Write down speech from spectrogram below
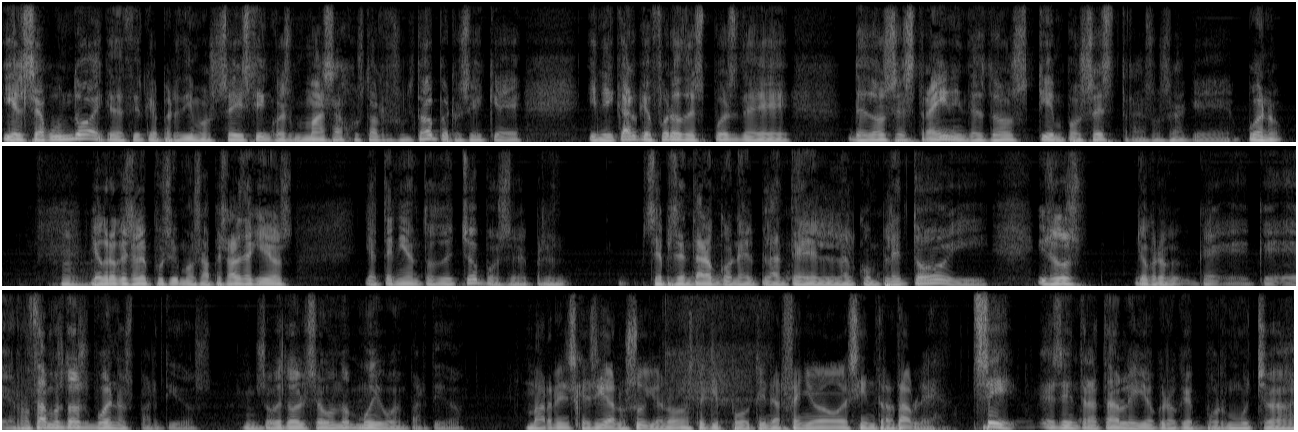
Y el segundo, hay que decir que perdimos 6-5, es más ajustado el resultado, pero sí hay que indicar que fueron después de, dos extra innings, de dos tiempos extras. O sea que, bueno, hmm. yo creo que se le pusimos, a pesar de que ellos ya tenían todo hecho, pues eh, se presentaron con el plantel al completo y, nosotros, yo creo que, rozamos dos buenos partidos. Hmm. Sobre todo el segundo, muy buen partido. Marlins que siga lo suyo, ¿no? Este equipo tinerfeño es intratable. Sí, es intratable y yo creo que por, mucho,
